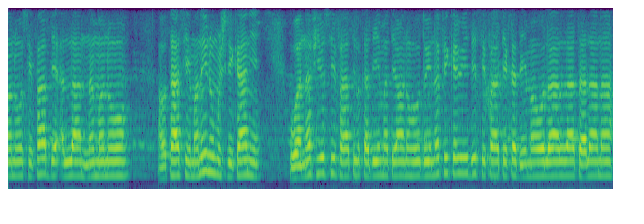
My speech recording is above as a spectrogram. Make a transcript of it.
منو صفات د الله نه منو او تاسو منینو مشرکان و نفي صفات القديمه عنه دوی نفي کوي د صفات قديمه ول الله تعالی نه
